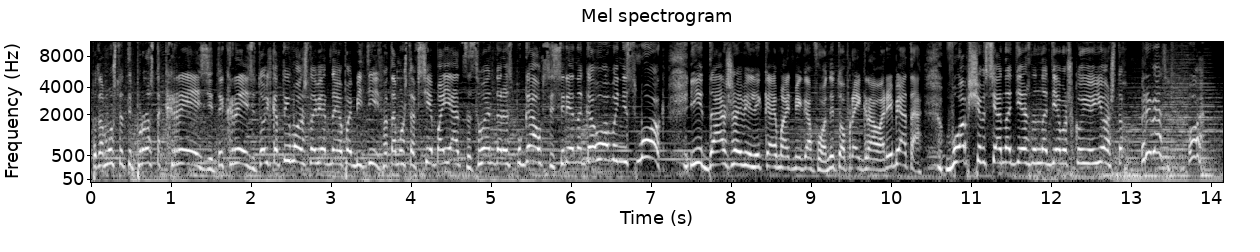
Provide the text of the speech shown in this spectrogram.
Потому что ты просто crazy, ты crazy. Только ты можешь, наверное, победить, потому что все боятся. Слендер испугался, Сиреноголовый не смог. И даже Великая Мать Мегафон и то проиграла. Ребята, в общем, вся надежда на девушку ее, что... Ребят, о,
